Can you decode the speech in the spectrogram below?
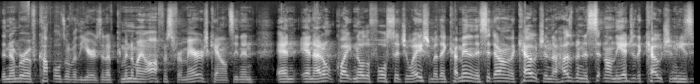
the number of couples over the years that have come into my office for marriage counseling, and, and, and I don't quite know the full situation, but they come in and they sit down on the couch, and the husband is sitting on the edge of the couch, and he's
